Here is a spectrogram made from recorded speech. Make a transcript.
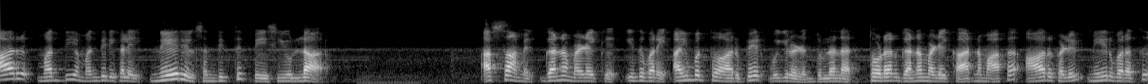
ஆறு மத்திய மந்திரிகளை நேரில் சந்தித்து பேசியுள்ளார். அஸ்ஸாமில் கனமழைக்கு இதுவரை ஐம்பத்து ஆறு பேர் உயிரிழந்துள்ளனர். தொடர் கனமழை காரணமாக ஆறுகளில் நீர்வரத்து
